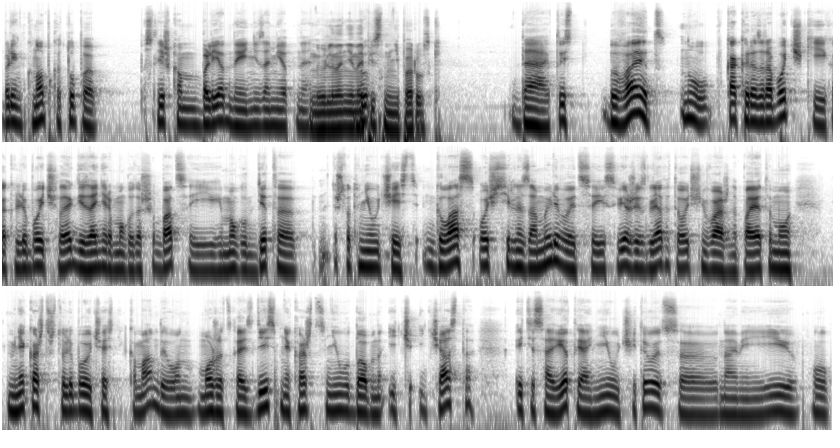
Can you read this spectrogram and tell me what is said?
блин, кнопка тупо слишком бледная и незаметная. ну или на ней Бу- написано не по-русски. Да, то есть бывает, ну, как и разработчики, и как и любой человек, дизайнеры могут ошибаться и могут где-то что-то не учесть. Глаз очень сильно замыливается, и свежий взгляд — это очень важно. Поэтому мне кажется, что любой участник команды, он может сказать, здесь, мне кажется, неудобно. И, ч- и часто эти советы, они учитываются нами, и ну,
